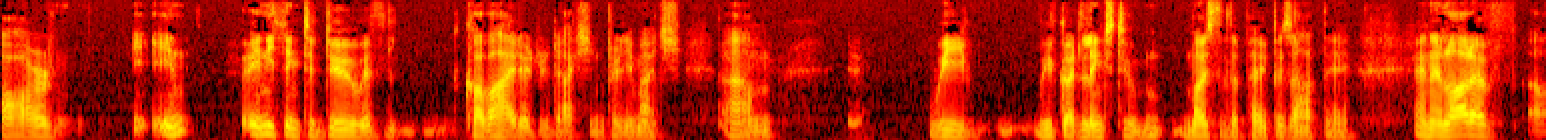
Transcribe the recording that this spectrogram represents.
are in anything to do with carbohydrate reduction, pretty much. Um, we we've got links to most of the papers out there, and a lot of uh,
